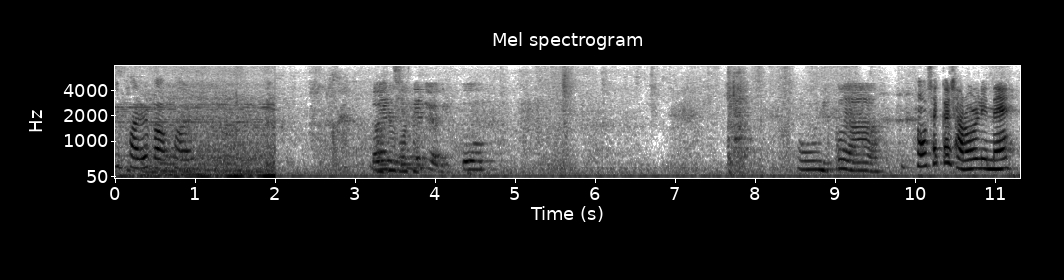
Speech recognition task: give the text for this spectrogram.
이 밟아, 발. 너의 침대도 여기 있고. 어, 네 거야. 어, 색깔 잘 어울리네.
